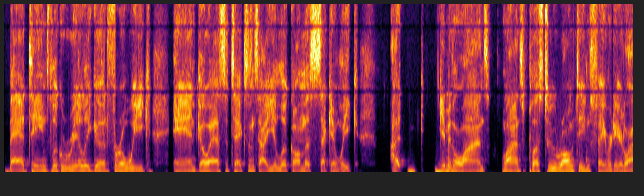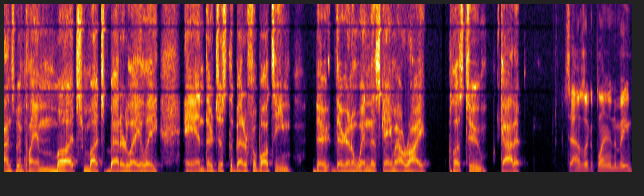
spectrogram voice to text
bad teams look really good for a week, and go ask the Texans how you look on the second week. I give me the Lions. Lions plus two. Wrong team's favorite here. Lions been playing much much better lately, and they're just the better football team. They're they're going to win this game outright. Plus two. Got it. Sounds like a plan to me.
